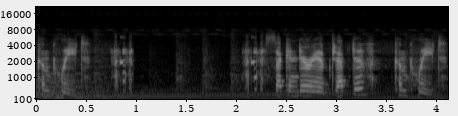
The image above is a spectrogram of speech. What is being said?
complete. Secondary objective complete.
